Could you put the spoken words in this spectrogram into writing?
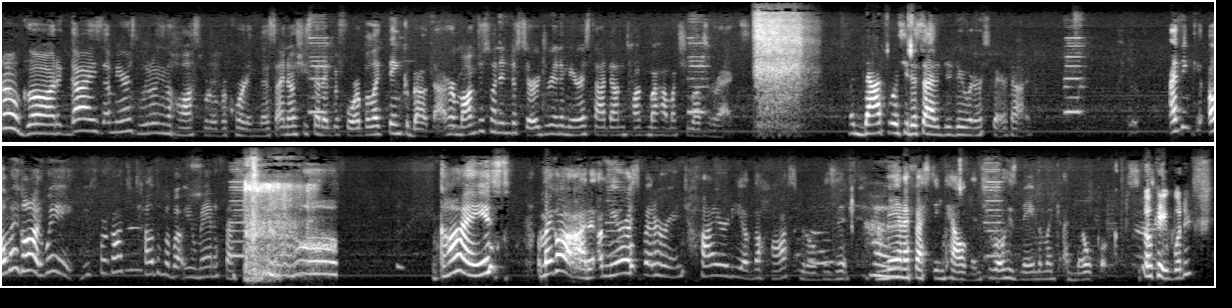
Oh God, guys, Amira's literally in the hospital recording this. I know she said it before, but like, think about that. Her mom just went into surgery, and Amira sat down and talked about how much she loves her ex. Like, that's what she decided to do in her spare time. I think. Oh my God, wait, you forgot to tell them about your manifesting. guys, oh my God, Amira spent her entirety of the hospital visit manifesting Calvin. She wrote his name in like a notebook. Okay, what if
